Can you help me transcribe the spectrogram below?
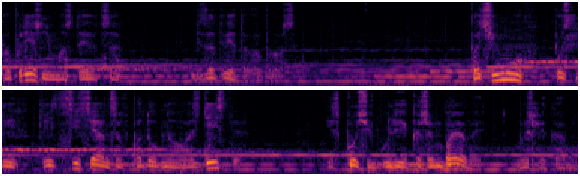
по-прежнему остаются без ответа вопросы. Почему после 30 сеансов подобного воздействия из почек Гулии Кожембаевой вышли камни.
